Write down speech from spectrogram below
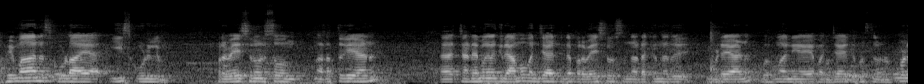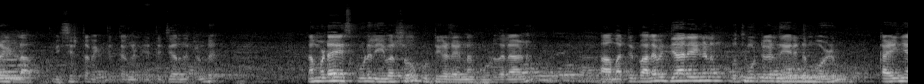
അഭിമാന സ്കൂളായ ഈ സ്കൂളിലും പ്രവേശനോത്സവം നടത്തുകയാണ്. ചടയമംഗലം ഗ്രാമപഞ്ചായത്തിന്റെ പ്രവേശനോത്സവം നടക്കുന്നത് ഇവിടെയാണ്. ബഹുമാനിയായ പഞ്ചായത്ത് പ്രസിഡന്റ് ഉൾപ്പെടെയുള്ള വിശിഷ്ട വ്യക്തിത്വങ്ങൾ എത്തിച്ചേർന്നിട്ടുണ്ട്. നമ്മുടെ സ്കൂളിൽ ഈ വർഷവും കുട്ടികളുടെ എണ്ണം കൂടുതലാണ്. മറ്റ് പല വിദ്യാലയങ്ങളും ബുദ്ധിമുട്ടുകൾ നേരിടുമ്പോഴും കഴിഞ്ഞ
